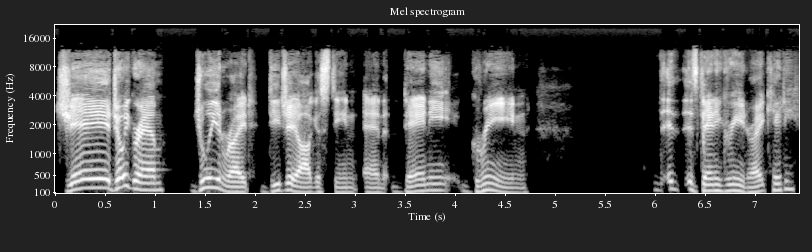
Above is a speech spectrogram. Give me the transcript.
J- Joey Graham, Julian Wright, DJ Augustin, and Danny Green. It's Danny Green, right, Katie?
